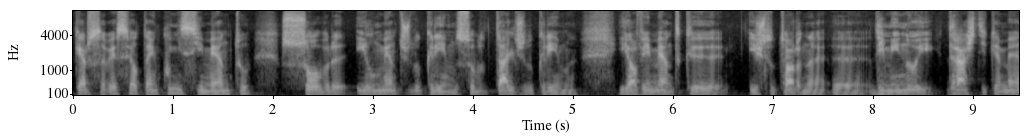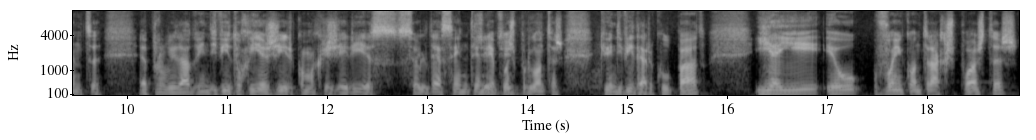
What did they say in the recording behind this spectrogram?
quero saber se ele tem conhecimento sobre elementos do crime, sobre detalhes do crime. E obviamente que isto torna, uh, diminui drasticamente a probabilidade do indivíduo reagir como reagiria se, se eu lhe desse a entender sim, pelas sim. perguntas que o indivíduo era culpado, e aí eu vou encontrar respostas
